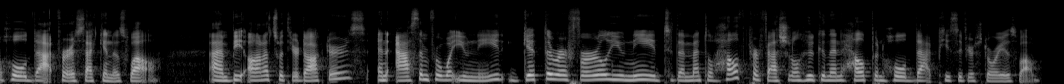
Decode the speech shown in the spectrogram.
hold that for a second as well. Um, be honest with your doctors and ask them for what you need. Get the referral you need to the mental health professional who can then help and hold that piece of your story as well.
